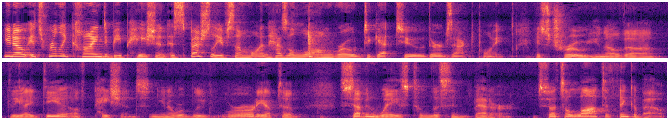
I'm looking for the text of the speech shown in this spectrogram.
you know, it's really kind to be patient, especially if someone has a long road to get to their exact point. It's true. You know the the idea of patience, and you know we're we've, we're already up to seven ways to listen better. So that's a lot to think about.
